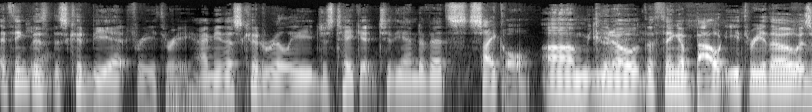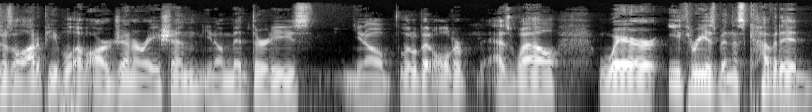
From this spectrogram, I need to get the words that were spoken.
I- think this this could be it for E3. I mean, this could really just take it to the end of its cycle. Um, you know, the thing about E3 though is there's a lot of people of our generation, you know, mid 30s, you know, a little bit older as well, where E3 has been this coveted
